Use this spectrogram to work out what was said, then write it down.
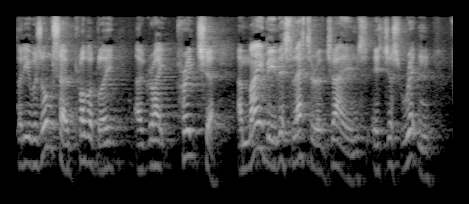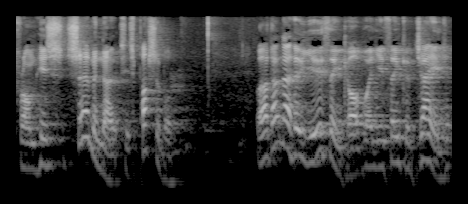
but he was also probably a great preacher. And maybe this letter of James is just written from his sermon notes. It's possible. Well, I don't know who you think of when you think of James.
